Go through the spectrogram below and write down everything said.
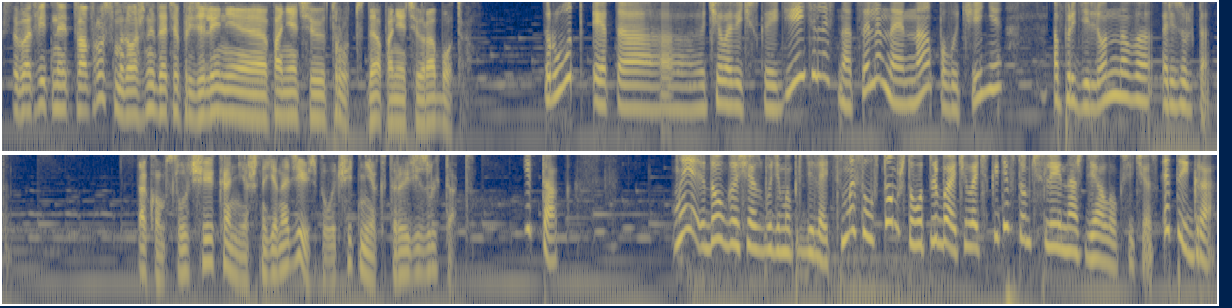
Чтобы ответить на этот вопрос, мы должны дать определение понятию труд, да, понятию работа. Труд – это человеческая деятельность, нацеленная на получение определенного результата. В таком случае, конечно, я надеюсь получить некоторый результат. Итак, мы долго сейчас будем определять. Смысл в том, что вот любая человеческая идея, в том числе и наш диалог сейчас, это игра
